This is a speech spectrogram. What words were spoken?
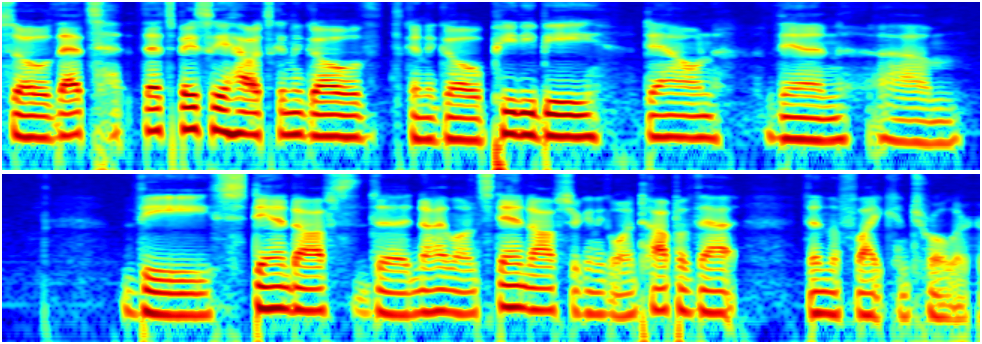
so that's that's basically how it's going to go. It's going to go PDB down, then um, the standoffs, the nylon standoffs are going to go on top of that, then the flight controller.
